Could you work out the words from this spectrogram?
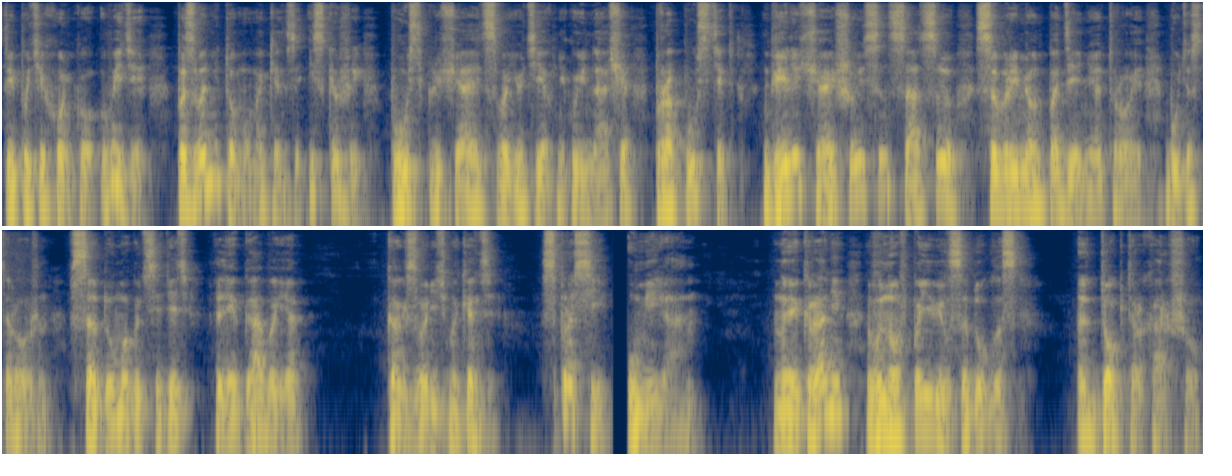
Ты потихоньку выйди, позвони Тому Маккензи и скажи, пусть включает свою технику, иначе пропустит величайшую сенсацию со времен падения Трои. Будь осторожен, в саду могут сидеть легавые. Как звонить Маккензи? Спроси у меня. На экране вновь появился Дуглас. «Доктор Харшоу,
